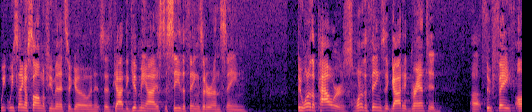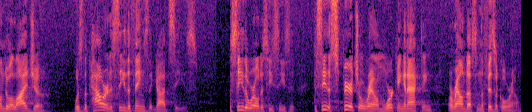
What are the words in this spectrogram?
We, we sang a song a few minutes ago, and it says, God, to give me eyes to see the things that are unseen. Through one of the powers, one of the things that God had granted uh, through faith onto Elijah was the power to see the things that God sees, to see the world as he sees it, to see the spiritual realm working and acting around us in the physical realm.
